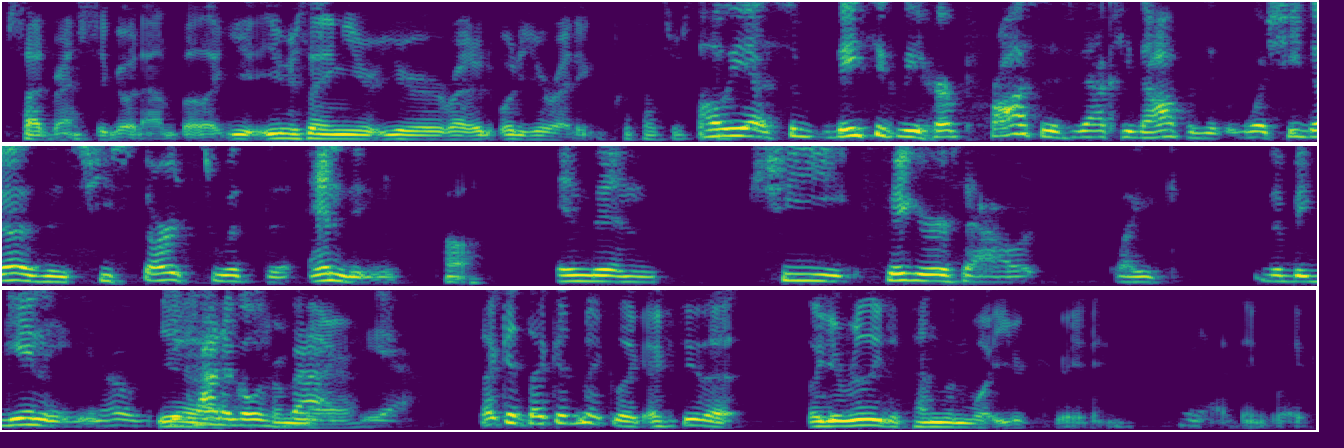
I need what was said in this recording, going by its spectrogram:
side branch to go down, but like you, you were saying, you're you're writing. What are you writing, professor? Oh yeah, so basically her process is actually the opposite. What she does is she starts with the ending, Huh. and then she figures out like the beginning. You know, she Yeah, kind of goes back. there. Yeah, that could that could make like I could see that. Like it really depends on what you're creating. Yeah. I think like,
